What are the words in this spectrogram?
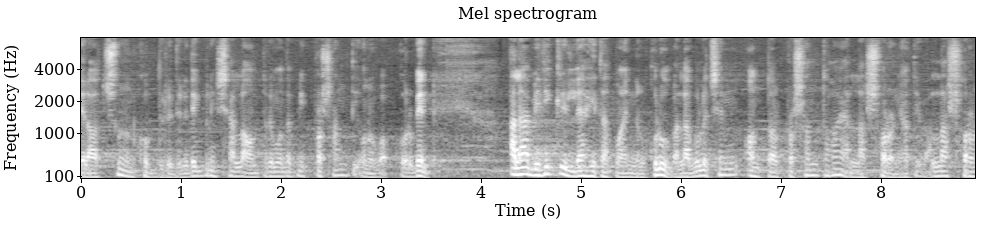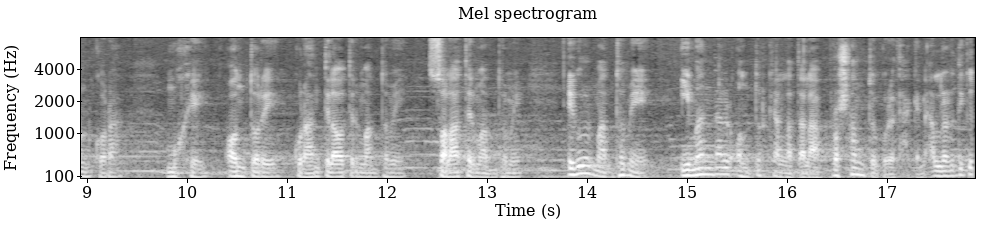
তেলাওয়াত শুনুন খুব ধীরে ধীরে, দেখবেন ইনশাআল্লাহ অন্তরের মধ্যে আপনি প্রশান্তি অনুভব করবেন। আল্লাহ বিধিক্রিল্লাহি তাতমাইনুল কুলুব, আল্লাহ বলেছেন, অন্তর প্রশান্ত হয় আল্লাহর স্মরণে, অতএব আল্লাহ স্মরণ করা, মুখে অন্তরে কোরআন তেলাওয়াতের মাধ্যমে, সলাতের মাধ্যমে, এগুলোর মাধ্যমে ইমানদার অন্তরকে আল্লাহ তালা প্রশান্ত করে থাকেন। আল্লাহর দিকে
